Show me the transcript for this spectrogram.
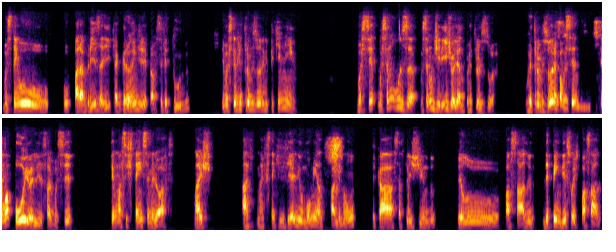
Você tem o, o para-brisa aí, que é grande para você ver tudo, e você tem o retrovisor ali pequenininho. Você, você não usa, você não dirige olhando pro retrovisor. O retrovisor é para você ter um apoio ali, sabe? Você ter uma assistência melhor. Mas, a, mas você tem que viver ali o momento, sabe? Não ficar se afligindo pelo passado, depender só do passado.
